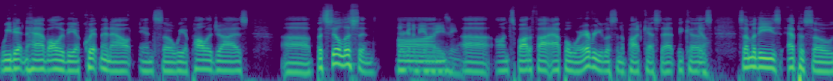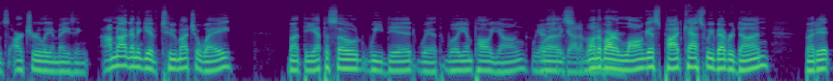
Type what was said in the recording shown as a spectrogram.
we didn't have all of the equipment out. And so we apologize. Uh, but still listen. They're gonna be amazing. Uh, on Spotify, Apple, wherever you listen to podcasts at, because some of these episodes are truly amazing. I'm not going to give too much away, but the episode we did with William Paul Young was one on of our longest podcasts we've ever done, but it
